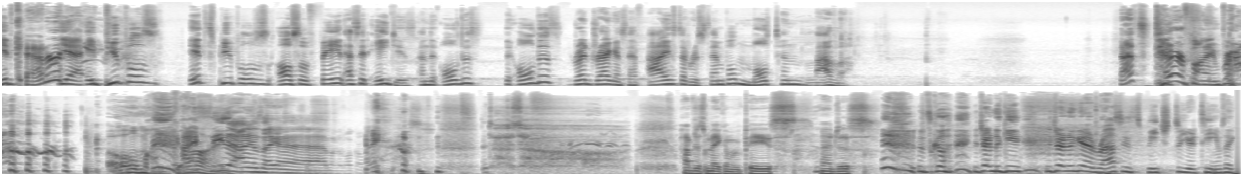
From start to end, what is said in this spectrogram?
It Cataract? yeah it pupils its pupils also fade as it ages and the oldest the oldest red dragons have eyes that resemble molten lava that's terrifying, bro. Oh my God. I see that. I was like, uh, I'm gonna walk away. I'm just making a piece. I just. Let's go. You're trying to give. You're trying to get a rousing speech to your teams. Like,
